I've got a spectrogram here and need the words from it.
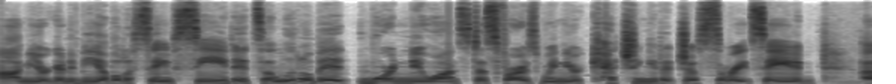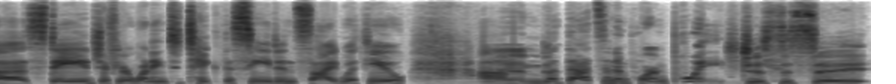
Um, you're going to be able to save seed. It's a little bit more nuanced as far as when you're catching it at just the right save, uh, stage. If you're wanting to take the seed inside with you, um, but that's an important point. Just to say,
